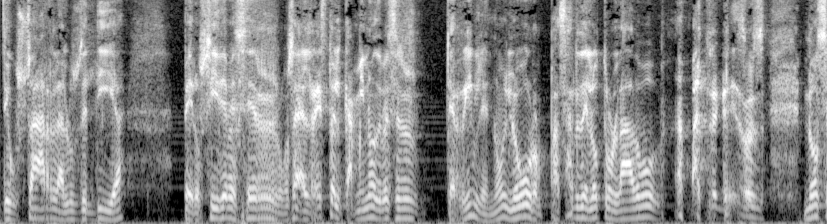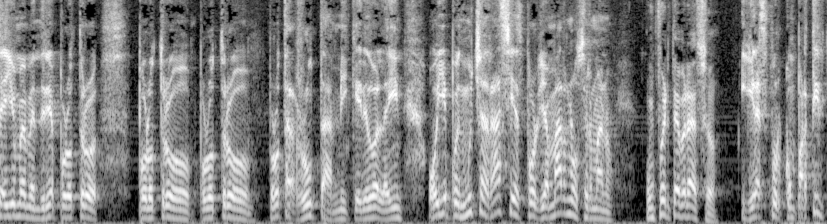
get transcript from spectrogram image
de usar la luz del día, pero sí debe ser, o sea, el resto del camino debe ser terrible, ¿no? Y luego pasar del otro lado al regreso es, no sé, yo me vendría por otro, por otro, por otro, por otra ruta, mi querido Alain. Oye, pues muchas gracias por llamarnos, hermano. Un fuerte abrazo. Y gracias por compartir.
